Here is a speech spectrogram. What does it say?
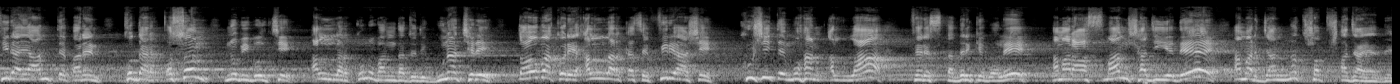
ফিরায় আনতে পারেন খোদার কসম নবী বলছে আল্লাহর কোনো বান্দা যদি গুনাহ ছেড়ে তওবা করে আল্লাহর কাছে ফিরে আসে খুশিতে মহান আল্লাহ ফেরেস্তাদেরকে বলে আমার আসমান সাজিয়ে দে আমার জান্নাত সব সাজায় দে।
